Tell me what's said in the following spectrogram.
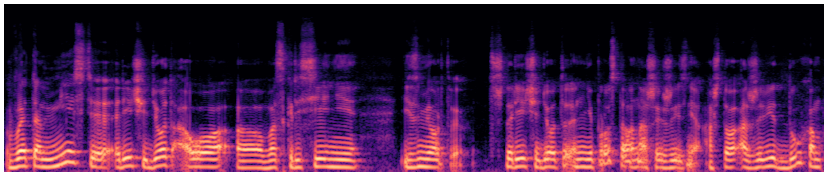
в этом месте речь идет о э, воскресении из мертвых. Что речь идет не просто о нашей жизни, а что оживит духом,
